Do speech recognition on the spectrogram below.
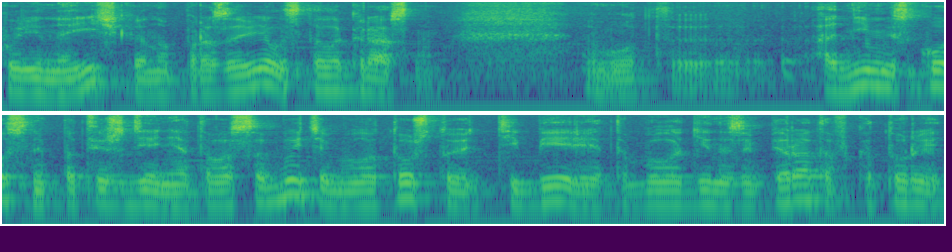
куриное яичко, оно порозовело и стало красным. Вот. Одним из костных подтверждений этого события было то, что Тиберий это был один из императоров, который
